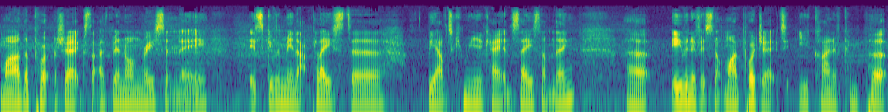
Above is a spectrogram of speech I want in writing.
my other projects that I've been on recently, it's given me that place to be able to communicate and say something uh, even if it's not my project, you kind of can put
